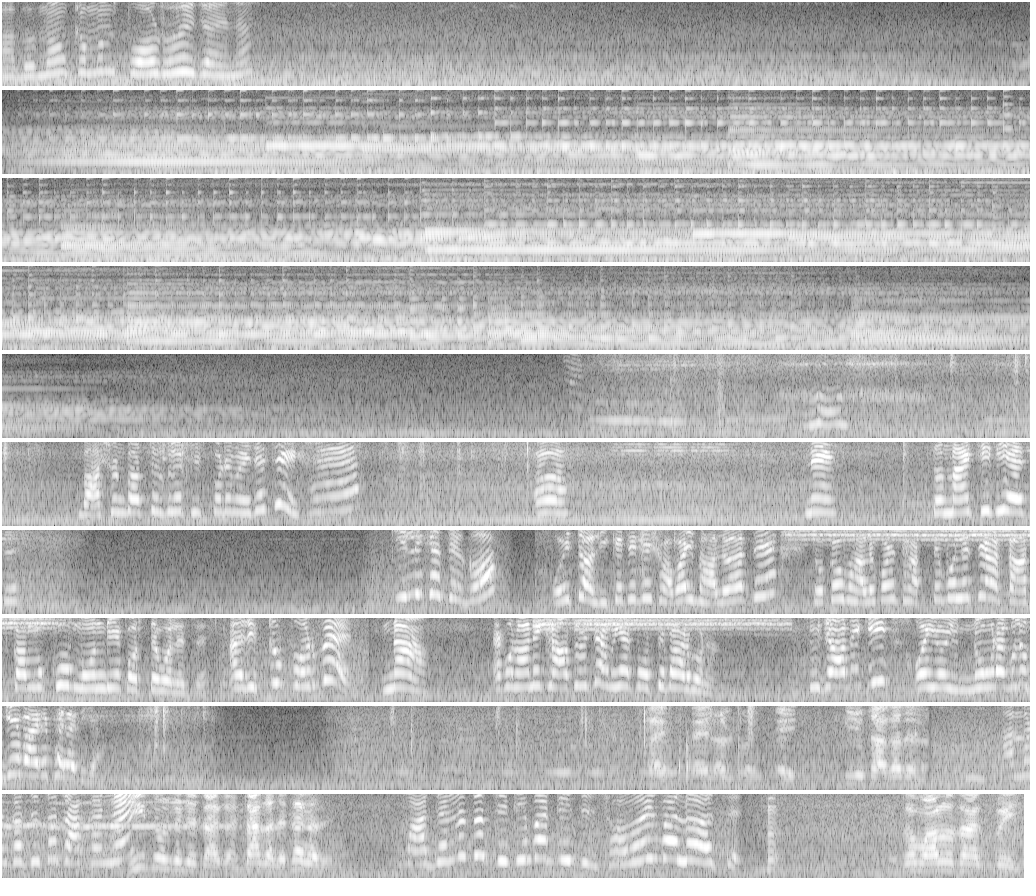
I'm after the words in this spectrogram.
বাবা মা কেমন পর হয়ে যায় না? ঠিক করে মেজেছিস? হ্যাঁ। ও। নে তোর মায়ের চিঠি আছে। কি লিখেছে গো? ওই তো লিখেছে যে সবাই ভালো আছে তোকেও ভালো করে থাকতে বলেছে আর কাজকর্ম খুব মন দিয়ে করতে বলেছে। আর একটু পড়বে? না এখন অনেক রাত হয়েছে আমি আর পড়তে পারব না। তুই যা দেখি ওই ওই নোংরাগুলো গিয়ে বাইরে ফেলে দিয়া। এই এই লালটু ভাই এই কিছু টাকা দে না। আমার কাছে তো টাকা নেই। কি তোর কাছে টাকা? নেই? টাকা দে টাকা দে। মা জানো তো চিঠি পাঠিয়েছে সবাই ভালো আছে। সে তো ভালো থাকবেই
